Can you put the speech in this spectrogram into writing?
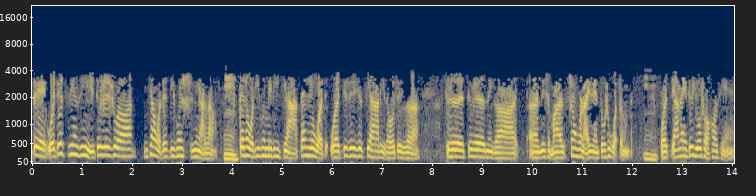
对，我就自信自己，就是说，你像我这离婚十年了。嗯。但是我离婚没离家，但是我我就是就家里头这个。就是就是那个呃那什么生活来源都是我挣的，嗯，我家那就游手好闲，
